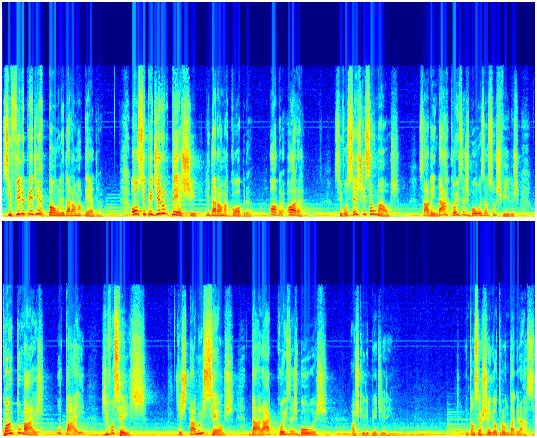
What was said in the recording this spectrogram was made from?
se o filho pedir pão, lhe dará uma pedra? Ou se pedir um peixe, lhe dará uma cobra? Ora, ora, se vocês que são maus sabem dar coisas boas aos seus filhos, quanto mais o Pai de vocês, que está nos céus, dará coisas boas aos que lhe pedirem. Então se achegue ao trono da graça,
